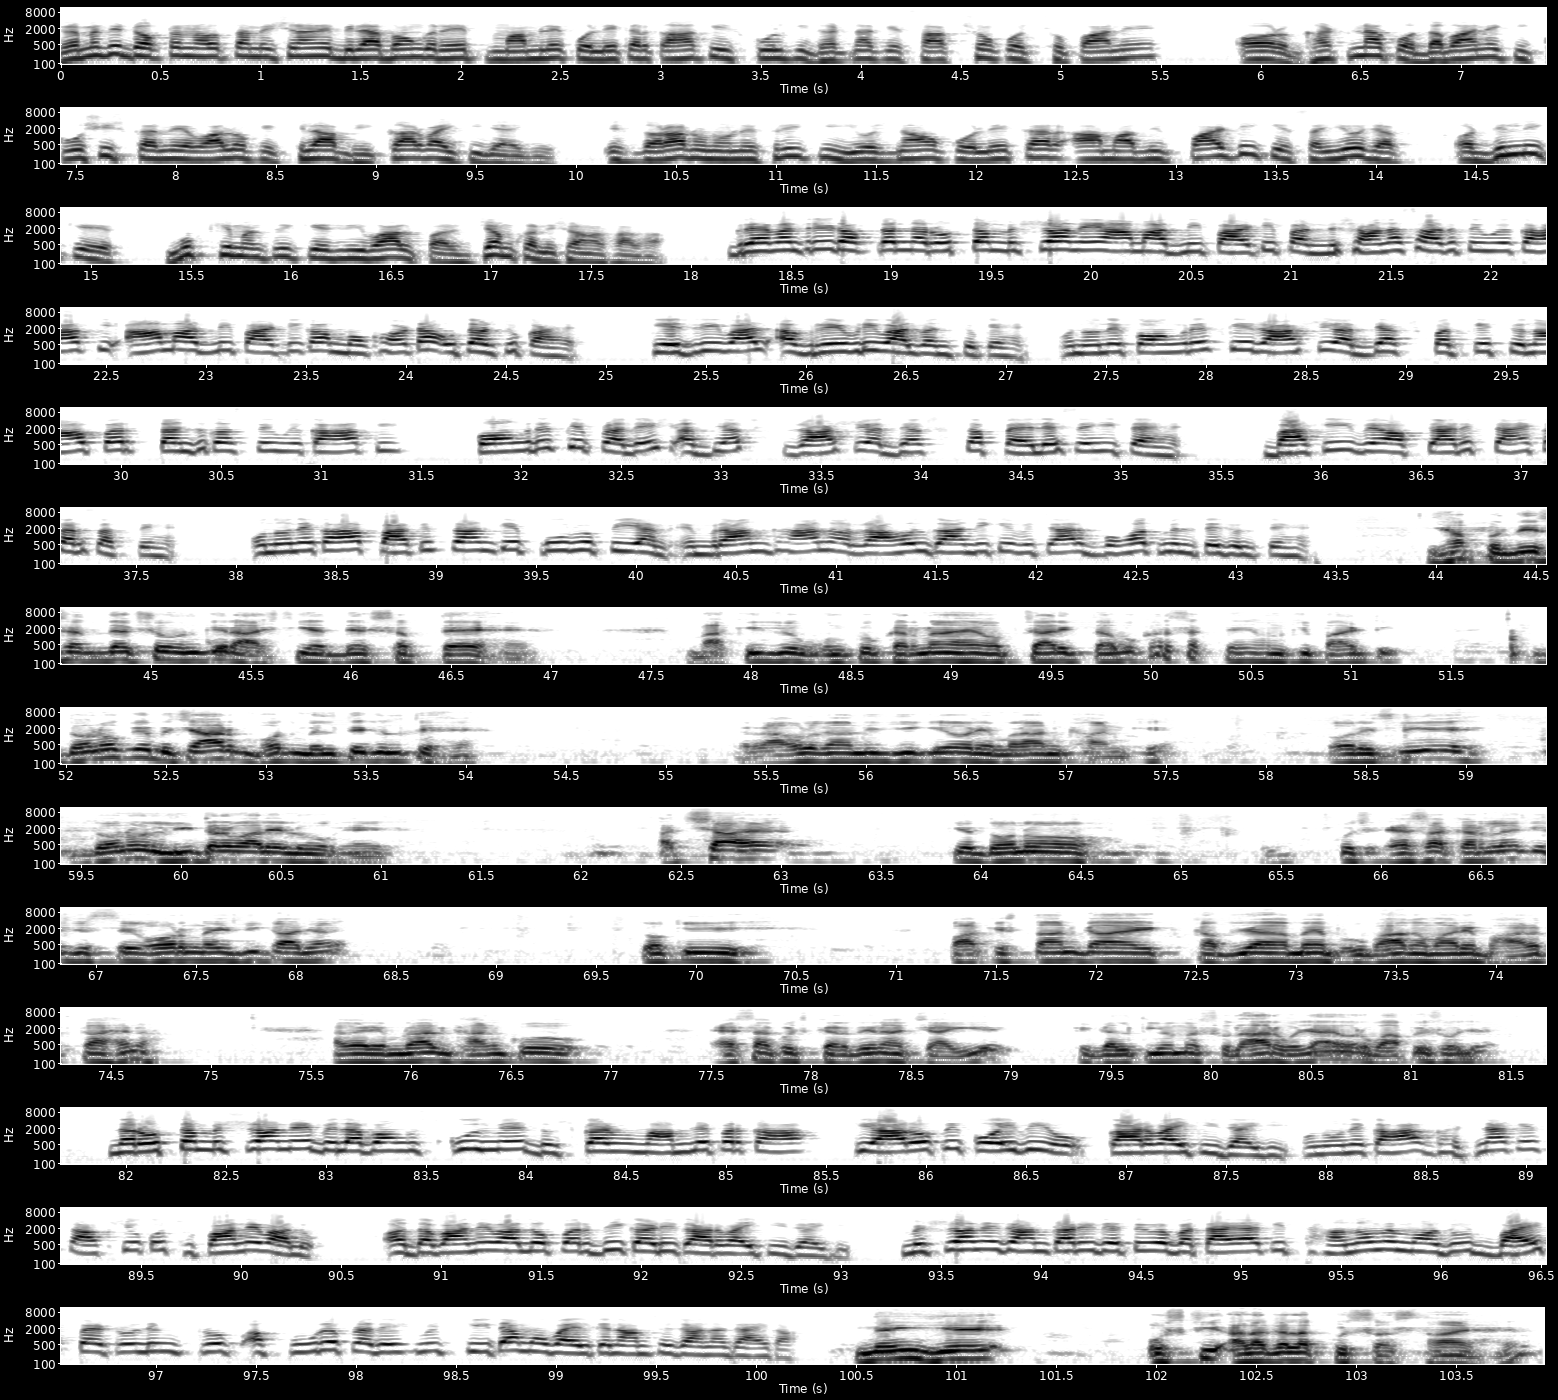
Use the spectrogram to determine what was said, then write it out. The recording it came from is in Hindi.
गृहमंत्री डॉक्टर नरोत्तम मिश्रा ने बिलाबोंग रेप मामले को लेकर कहा कि स्कूल की घटना के साक्ष्यों को छुपाने और घटना को दबाने की कोशिश करने वालों के खिलाफ भी कार्रवाई की जाएगी। इस दौरान उन्होंने फ्री की योजनाओं को लेकर आम आदमी पार्टी के संयोजक और दिल्ली के मुख्यमंत्री केजरीवाल पर जमकर निशाना साधा। गृह मंत्री डॉक्टर नरोत्तम मिश्रा ने आम आदमी पार्टी पर निशाना साधते हुए कहा कि आम आदमी पार्टी का मुखौटा उतर चुका है। केजरीवाल अब रेवड़ीवाल बन चुके हैं। उन्होंने कांग्रेस के राष्ट्रीय अध्यक्ष पद के चुनाव पर तंज कसते हुए कहा कि कांग्रेस के प्रदेश अध्यक्ष, राष्ट्रीय अध्यक्ष सब पहले से ही तय हैं। बाकी वे औपचारिकताएँ कर सकते हैं। उन्होंने कहा, पाकिस्तान के पूर्व पीएम इमरान खान और राहुल गांधी के विचार बहुत मिलते जुलते हैं। यहाँ प्रदेश अध्यक्ष और उनके राष्ट्रीय अध्यक्ष सब तय हैं। बाकी जो उनको करना है औपचारिकता, वो कर सकते हैं उनकी पार्टी। दोनों के विचार बहुत मिलते जुलते हैं। राहुल गांधी जी के और इमरान खान के। और इसलिए दोनों लीडर वाले लोग हैं। अच्छा है कि दोनों कुछ ऐसा कर लें कि जिससे और नज़दीक आ जाए, क्योंकि तो पाकिस्तान का एक कब्जा में भूभाग हमारे भारत का है ना। अगर इमरान खान को ऐसा कुछ कर देना चाहिए कि गलतियों में सुधार हो जाए और वापस हो जाए नरोत्तम मिश्रा ने बिलाबोंग स्कूल में दुष्कर्म मामले पर कहा कि आरोपी कोई भी हो, कार्रवाई की जाएगी। उन्होंने कहा, घटना के साक्ष्यों को छुपाने वालों और दबाने वालों पर भी कड़ी कार्रवाई की जाएगी। मिश्रा ने जानकारी देते हुए बताया कि थानों में मौजूद बाइक पेट्रोलिंग ट्रुप अब पूरे प्रदेश में चीता मोबाइल के नाम से जाना जाएगा। नहीं, ये उसकी अलग अलग कुछ संस्थाएँ हैं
